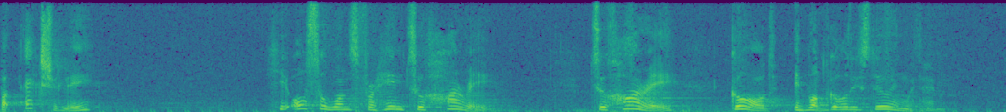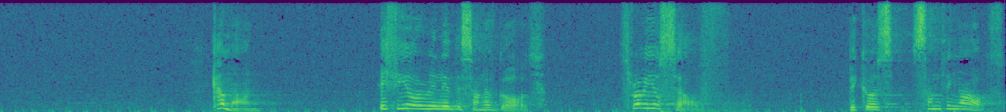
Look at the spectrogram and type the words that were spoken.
but actually, he also wants for him to hurry, to hurry God in what God is doing with him. Come on. If you are really the Son of God, throw yourself because something else,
